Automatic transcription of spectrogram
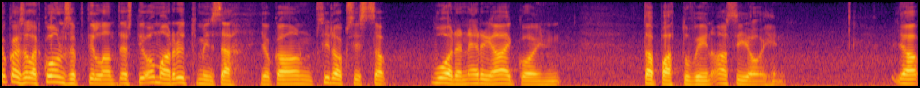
Jokaisella konseptilla on tietysti oma rytminsä, joka on sidoksissa vuoden eri aikoihin tapahtuviin asioihin. Ja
